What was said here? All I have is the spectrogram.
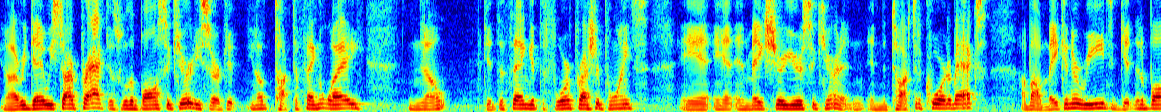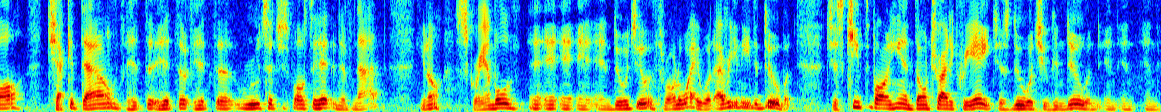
you know, every day we start practice with a ball security circuit. You know, tuck the thing away. You know, get the thing, get the four pressure points, and, and, and make sure you're securing it. And, and talk to the quarterbacks about making the reads getting to the ball. Check it down, hit the hit the hit the routes that you're supposed to hit, and if not, you know, scramble and, and, and do what you and throw it away. Whatever you need to do, but just keep the ball in hand. Don't try to create. Just do what you can do and, and, and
